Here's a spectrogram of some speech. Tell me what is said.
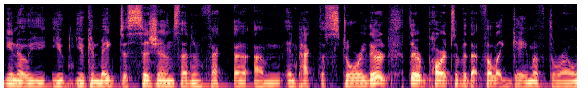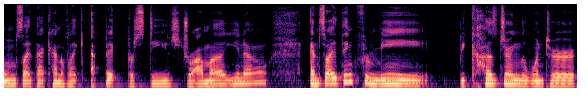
you know you, you, you can make decisions that infect, uh, um, impact the story. There there are parts of it that felt like game of thrones like that kind of like epic prestige drama you know? And so i think for me because during the winter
